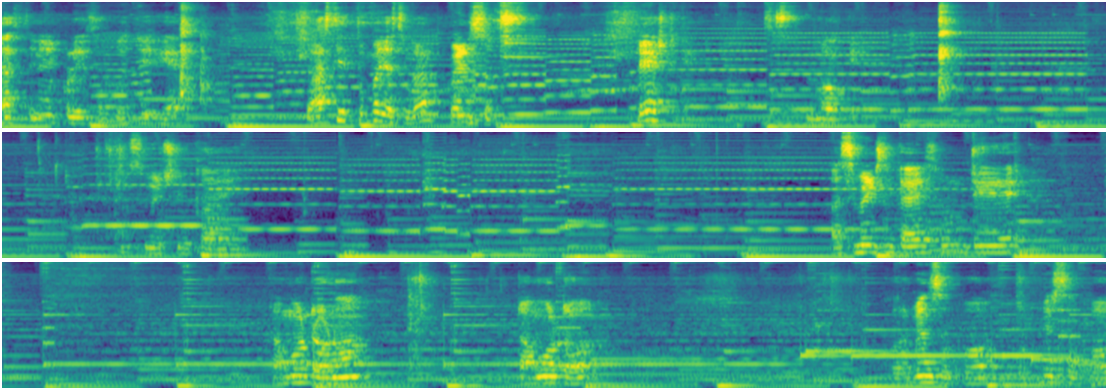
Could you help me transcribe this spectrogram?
ಜಾಸ್ತಿನೇ ಕೊಡಿ ಸ್ವಲ್ಪ ಜೀರಿಗೆ. ಜಾಸ್ತಿ ತುಂಬ ಜಾಸ್ತಿ ಕೂಡ ಮೆಣಸು ಟೇಸ್ಟ್ಗೆ ಓಕೆ ಹಸಿಮೆಣಸಿನ್ಕಾಯಿ. ಹಸಿಮೆಣಸಿನ್ಕಾಯಿ, ಶುಂಠಿ, ಟೊಮೊಟೊ ಹಣ್ಣು, ಟೊಮೊಟೊ ಕೊರ್ಬೇವಿನ ಸೊಪ್ಪು ಕೊಬ್ಬರಿ ಸೊಪ್ಪು,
